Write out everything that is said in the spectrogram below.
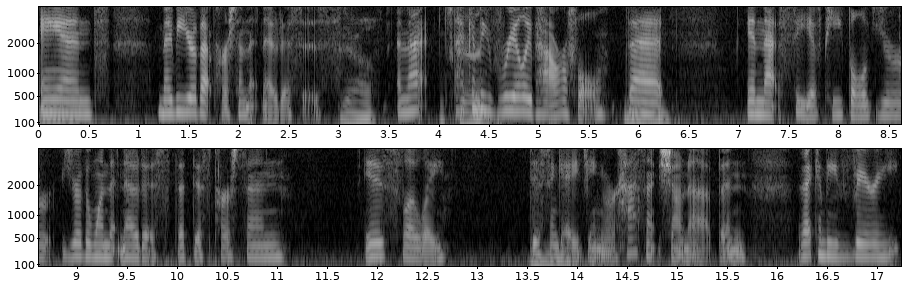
And maybe you're that person that notices. Yeah. And that, That's that can be really powerful that mm-hmm. in that sea of people, you're, you're the one that noticed that this person is slowly mm-hmm. disengaging or hasn't shown up. And that can be very,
